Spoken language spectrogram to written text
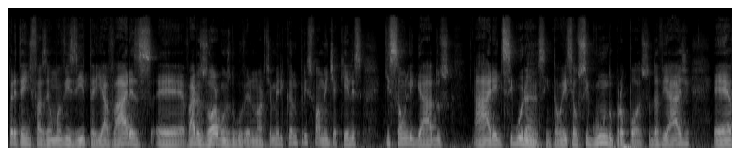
pretende fazer uma visita aí a várias, é, vários órgãos do governo norte-americano, principalmente aqueles que são ligados à área de segurança. Então esse é o segundo propósito da viagem, é,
